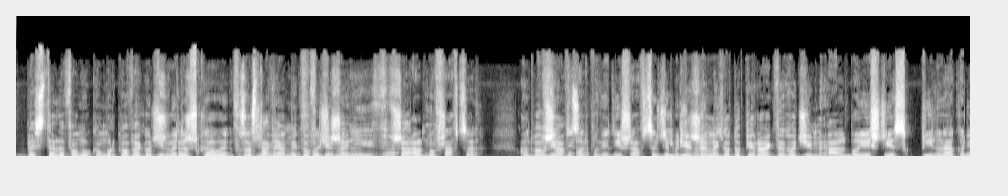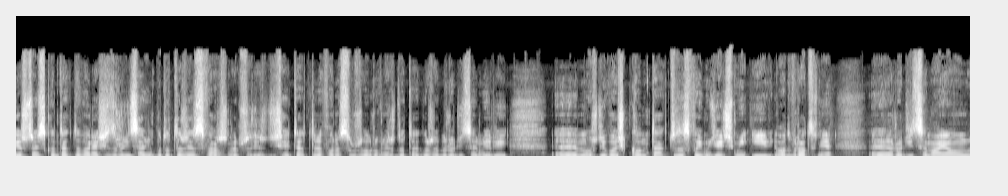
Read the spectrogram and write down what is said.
bez telefonu komórkowego, Wchodzimy do szkoły, wchodzimy, zostawiamy go w wchodzimy- kieszeni w no, szatni? Albo w szafce. Albo w szafce. Odpowiedniej szafce, gdzie I bierzemy można- go dopiero jak wychodzimy. Albo jeśli jest pilna konieczność skontaktowania się z rodzicami, bo to też jest ważne. Przecież dzisiaj te telefony służą również do tego, żeby rodzice mieli e, możliwość kontaktu ze swoimi dziećmi i odwrotnie. E, rodzice mają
